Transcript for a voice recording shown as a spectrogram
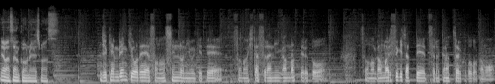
では、浅野くんお願いします。受験勉強でその進路に向けてそのひたすらに頑張ってるとその頑張りすぎちゃって辛くなっちゃうこととかも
